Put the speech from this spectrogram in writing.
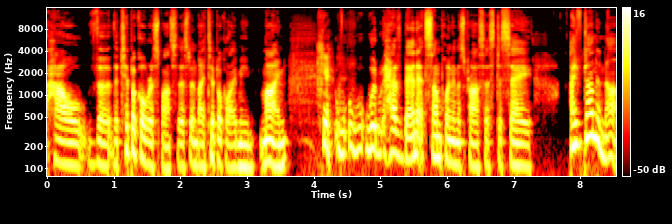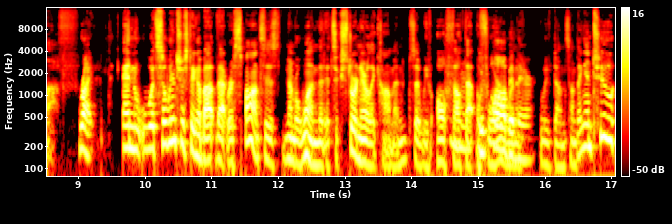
how the the typical response to this, and by typical I mean mine, w- would have been at some point in this process to say, "I've done enough." right. And what's so interesting about that response is number one that it's extraordinarily common. So we've all felt mm-hmm. that before. We've all been there. We've done something, and two,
